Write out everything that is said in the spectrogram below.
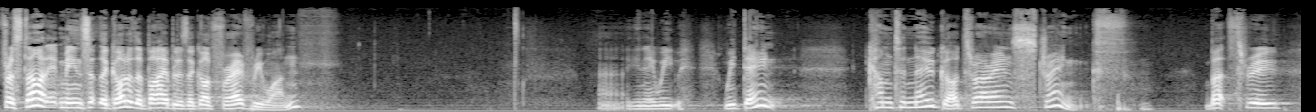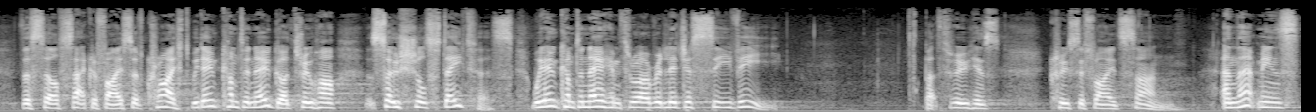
For a start, it means that the God of the Bible is a God for everyone. Uh, you know, we, we don't come to know God through our own strength, but through the self sacrifice of Christ. We don't come to know God through our social status. We don't come to know Him through our religious CV, but through His crucified Son. And that means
